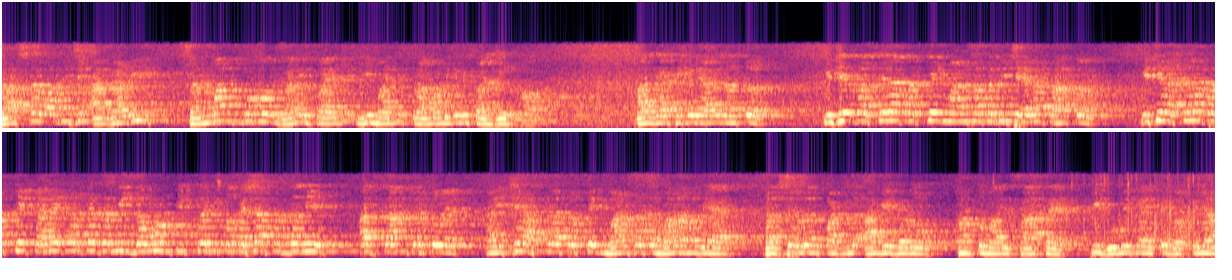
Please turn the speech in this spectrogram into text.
राष्ट्रवादीची आघाडी सन्मानपूर्वक झाली पाहिजे ही माझी प्रामाणिक आणि प्रांजळ भावना आज या ठिकाणी आल्यानंतर इथे बसलेल्या प्रत्येक माणसाचा मी चेहरा पाहतोय. इथे असलेल्या प्रत्येक कार्यकर्त्याचा मी जवळून टिपतोय की तो कशा पद्धतीने आज काम करतोय. आणि इथे असलेल्या प्रत्येक माणसाच्या मनामध्ये आहे हर्षवर्धन पाटील आगे बढो हम तुम्हारे साथ आहे ही भूमिका इथे बसलेल्या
